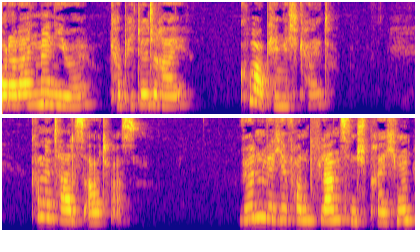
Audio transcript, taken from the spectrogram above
Borderline Manual, Kapitel 3 Co-Abhängigkeit. Kommentar des Autors. Würden wir hier von Pflanzen sprechen,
